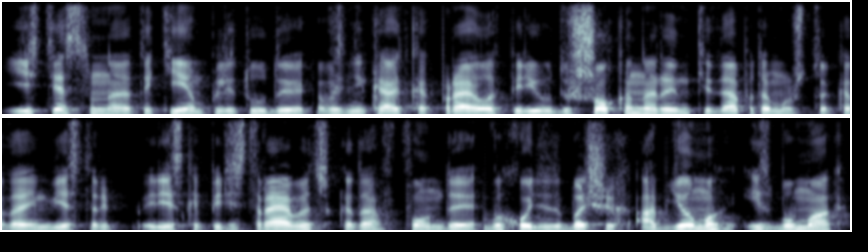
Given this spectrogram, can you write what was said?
естественно, такие амплитуды возникают, как правило, в периоды шока на рынке, да, потому что когда инвесторы резко перестраиваются, когда фонды выходят в больших объемах из бумаг,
